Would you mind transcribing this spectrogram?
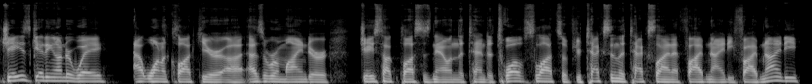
Jays getting underway at one o'clock here. Uh, as a reminder, Talk Plus is now in the 10 to 12 slot. So if you're texting the text line at 590, 590,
